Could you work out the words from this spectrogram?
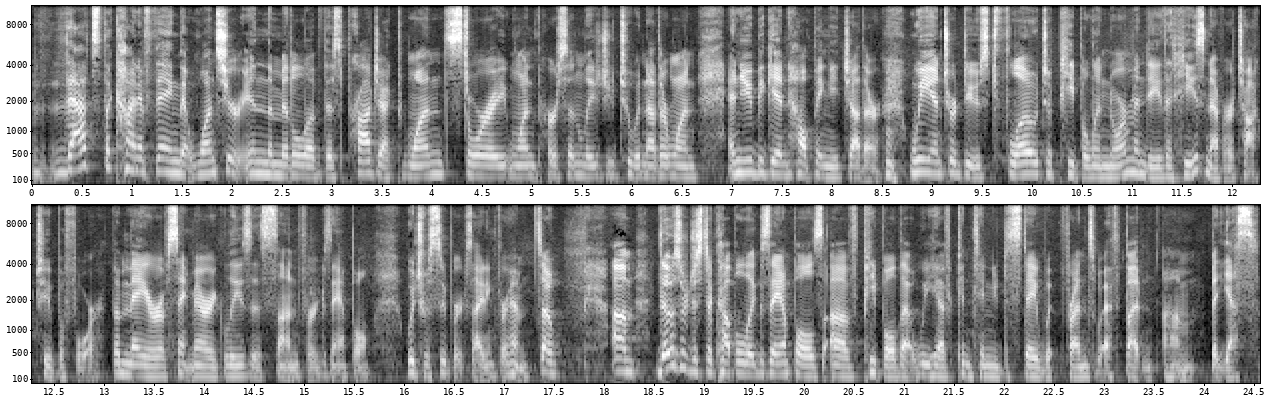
that's the kind of thing that once you're in the middle of this project, one story, one person leads you to another one, and you begin helping each other. we introduced Flo to people in Normandy that he's never talked to before. The mayor of Sainte-Mère-Église's son, for example, which was super exciting for him. So um, those are just a couple examples of people that we have continued to stay with, friends with. But um, but yes.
